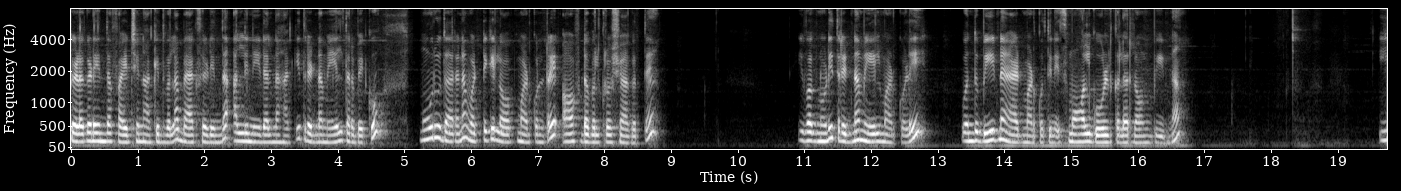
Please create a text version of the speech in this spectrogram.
ಕೆಳಗಡೆಯಿಂದ ಫೈವ್ ಚೈನ್ ಹಾಕಿದ್ವಲ್ಲ ಬ್ಯಾಕ್ ಸೈಡಿಂದ ಅಲ್ಲಿ ನೀಡಲ್ನ ಹಾಕಿ ಥ್ರೆಡ್ನ ಮೇಲ್ ತರಬೇಕು. ಮೂರು ದಾರನ ಒಟ್ಟಿಗೆ ಲಾಕ್ ಮಾಡಿಕೊಂಡ್ರೆ ಆಫ್ ಡಬಲ್ ಕ್ರೋಶ ಆಗುತ್ತೆ. ಇವಾಗ ನೋಡಿ ಥ್ರೆಡ್ನ ಮೇಲ್ ಮಾಡ್ಕೊಳ್ಳಿ. ಒಂದು ಬೀಡನ್ನ ಆ್ಯಡ್ ಮಾಡ್ಕೋತೀನಿ ಸ್ಮಾಲ್ ಗೋಲ್ಡ್ ಕಲರ್ ರೌಂಡ್ ಬೀಡನ್ನ ಈ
